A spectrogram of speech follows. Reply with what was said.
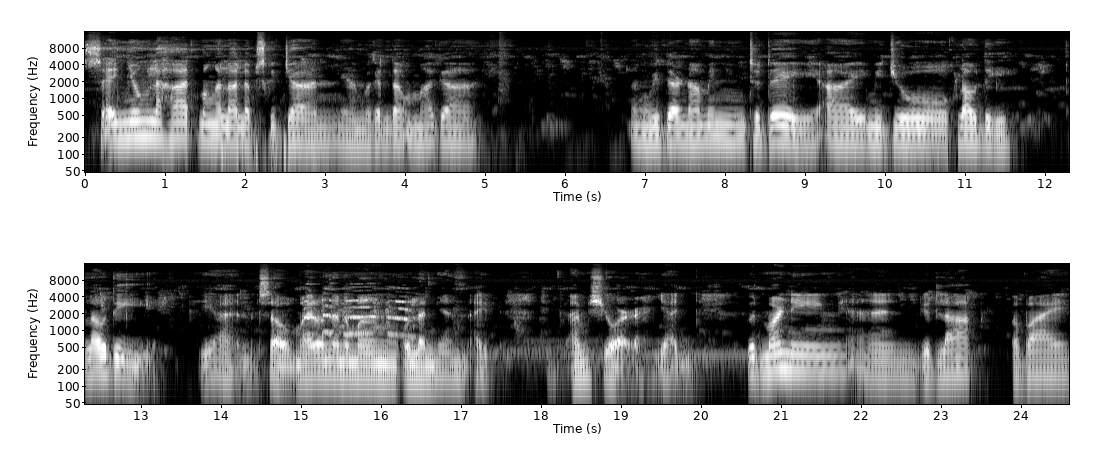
Sa inyong lahat, mga lalabs ko dyan. Yan, magandang umaga. Ang weather namin today ay medyo cloudy. Cloudy. Yan. So, mayroon na namang ulan yan. I, I'm sure. Yan. Good morning and good luck. Bye-bye.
